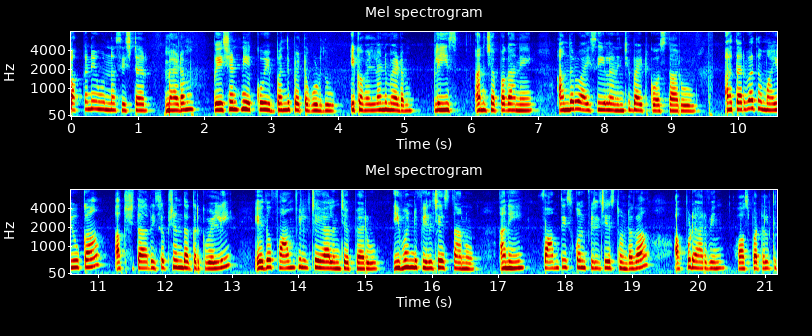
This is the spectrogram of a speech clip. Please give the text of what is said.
పక్కనే ఉన్న సిస్టర్ మేడం పేషెంట్ని ఎక్కువ ఇబ్బంది పెట్టకూడదు. ఇక వెళ్ళండి మేడం ప్లీజ్ అని చెప్పగానే అందరూ ఐసీయూల నుంచి బయటకు వస్తారు. ఆ తర్వాత మయూక అక్షిత రిసెప్షన్ దగ్గరికి వెళ్ళి ఏదో ఫామ్ ఫిల్ చేయాలని చెప్పారు. ఇవ్వండి ఫిల్ చేస్తాను అని ఫామ్ తీసుకొని ఫిల్ చేస్తుండగా అప్పుడు అరవింద్ హాస్పిటల్కి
